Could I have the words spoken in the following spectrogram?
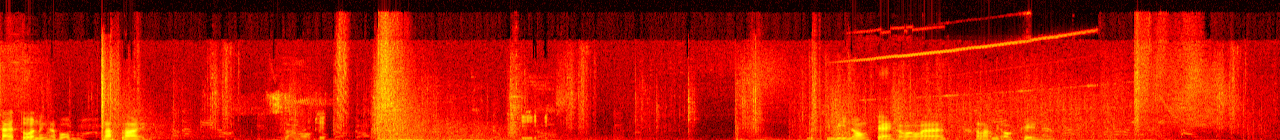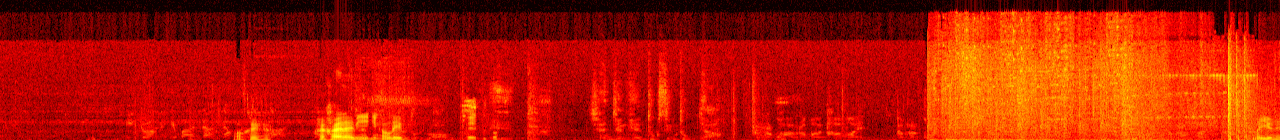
ซ้ายตัวหนึ่งครับผมลัสไลน์หลังออกเทที่เมื่อกี้มีน้องแจ้งเข้ามาว่า ข้างหลังมีออกเทนนะครับ โอเคครับ ค่อยๆเล่นนะต้องรีบ เช่นฉันยังเห็นทุกสิ่งทุกอย่างไม่อยู่ใน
